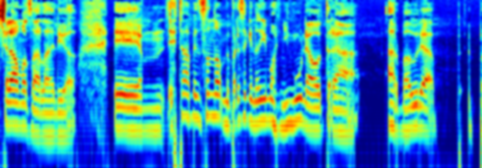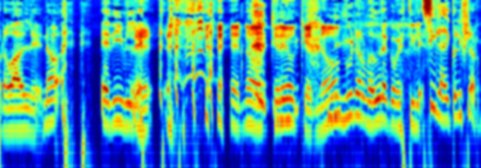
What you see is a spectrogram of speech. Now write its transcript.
Ya la vamos a dar la del hígado. Eh, estaba pensando, me parece que no dimos ninguna otra armadura probable, ¿no? Edible. Eh, no, creo que no. Ninguna armadura comestible. Sí, la de coliflor.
